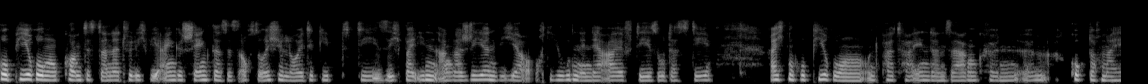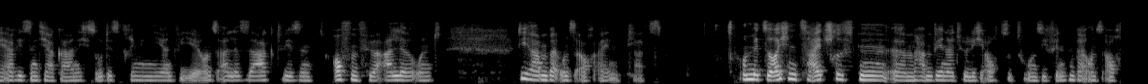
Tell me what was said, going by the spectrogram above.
Gruppierungen kommt es dann natürlich wie ein Geschenk, dass es auch solche Leute gibt, die sich bei ihnen engagieren, wie ja auch die Juden in der AfD, sodass die rechten Gruppierungen und Parteien dann sagen können, ähm, ach, guck doch mal her, wir sind ja gar nicht so diskriminierend, wie ihr uns alle sagt, wir sind offen für alle und die haben bei uns auch einen Platz. Und mit solchen Zeitschriften ähm, haben wir natürlich auch zu tun. Sie finden bei uns auch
